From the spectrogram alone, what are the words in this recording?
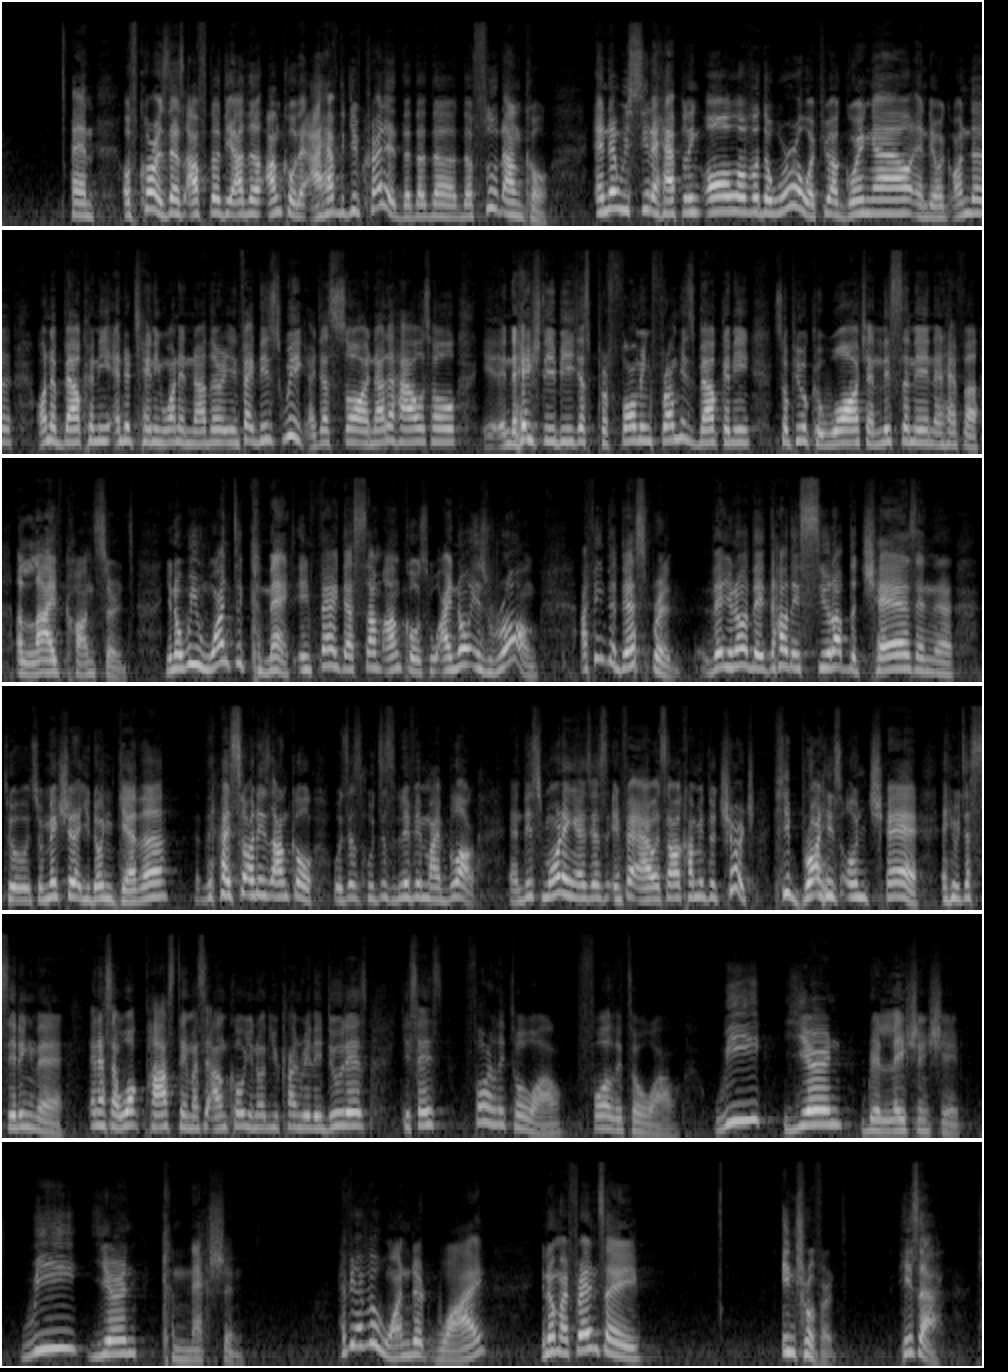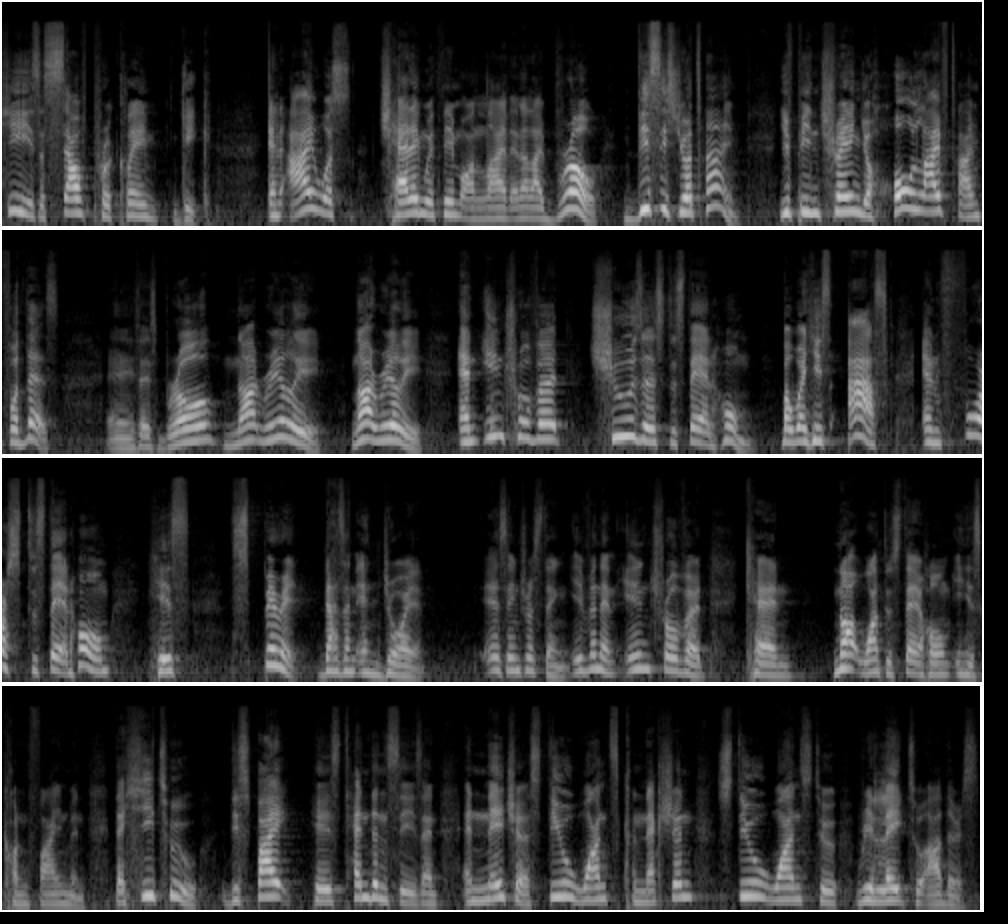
And of course, there's after the other uncle that I have to give credit, the, the, the, the flute uncle. And then we see that happening all over the world where people are going out and they were on the, on the balcony entertaining one another. In fact, this week I just saw another household in the HDB just performing from his balcony so people could watch and listen in and have a, a live concert. You know, we want to connect. In fact, there's some uncles who I know is wrong. I think they're desperate. They, you know, they, how they seal up the chairs and uh, to, to make sure that you don't gather. I saw this uncle who just, who just lived in my block. And this morning, I just, in fact, I was all coming to church. He brought his own chair and he was just sitting there. And as I walked past him, I said, Uncle, you know, you can't really do this. He says, For a little while, for a little while. We yearn relationship, we yearn connection. Have you ever wondered why? You know, my friend's a introvert. He's a he is a self-proclaimed geek. And I was chatting with him online, and I'm like, bro, this is your time. You've been training your whole lifetime for this. And he says, bro, not really. Not really. An introvert chooses to stay at home. But when he's asked and forced to stay at home, his spirit doesn't enjoy it. It's interesting. Even an introvert can not want to stay at home in his confinement. That he too, despite his tendencies and, and nature still wants connection, still wants to relate to others.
